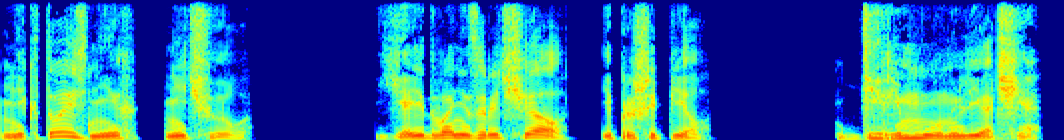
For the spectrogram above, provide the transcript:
никто из них не чуял. Я едва не зарычал и прошипел. «Дерьмо нулячье!»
